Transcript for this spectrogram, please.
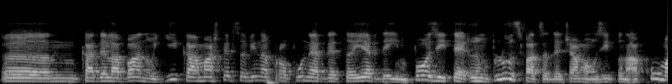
uh, ca de la banul Ghica, mă aștept să vină propuneri de tăieri de impozite în plus față de ce am auzit până acum,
